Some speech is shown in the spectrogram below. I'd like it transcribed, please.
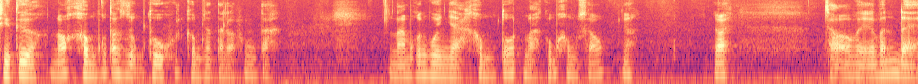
xin thưa nó không có tác dụng thu hút công dân tài lộc chúng ta. Là một cái ngôi nhà không tốt mà cũng không xấu nhé rồi, trở về vấn đề,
